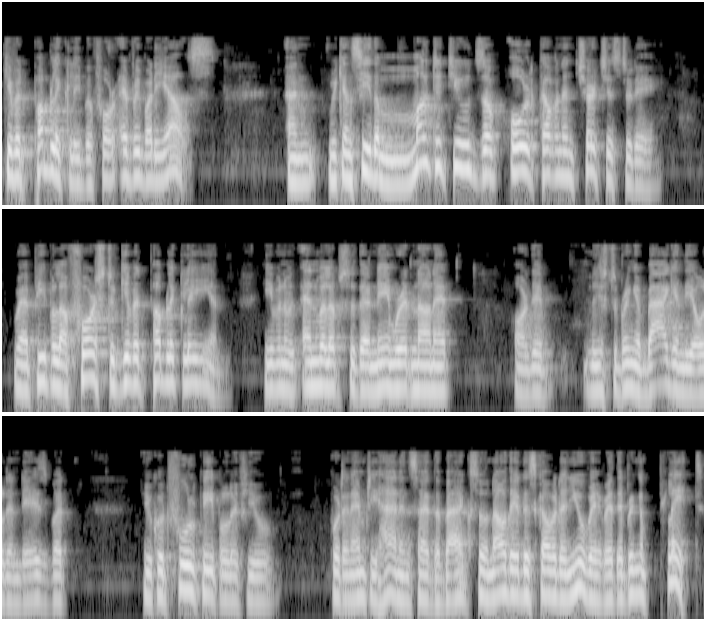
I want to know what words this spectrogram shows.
give it publicly before everybody else. And we can see the multitudes of Old Covenant churches today where people are forced to give it publicly and even with envelopes with their name written on it, or they used to bring a bag in the olden days, but you could fool people if you put an empty hand inside the bag. So now they discovered a new way where they bring a plate.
